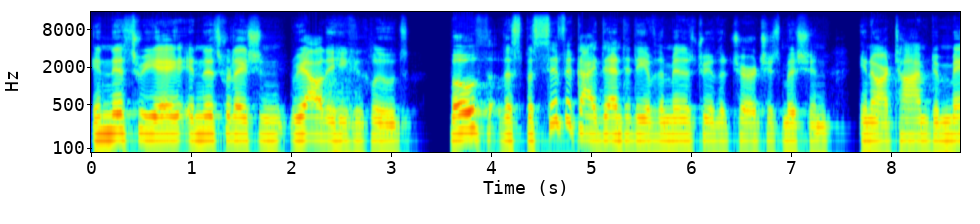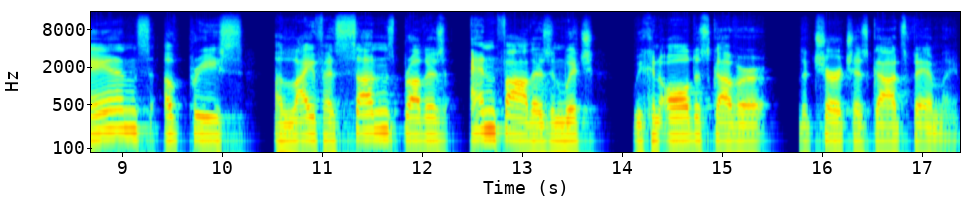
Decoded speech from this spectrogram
In this, rea- in this relation, reality, he concludes, both the specific identity of the ministry of the church's mission in our time demands of priests a life as sons, brothers, and fathers in which we can all discover the church as God's family.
